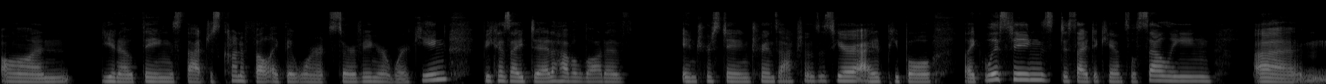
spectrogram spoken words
on you know things that just kind of felt like they weren't serving or working because I did have a lot of interesting transactions this year. I had people like listings decide to cancel selling. Um,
